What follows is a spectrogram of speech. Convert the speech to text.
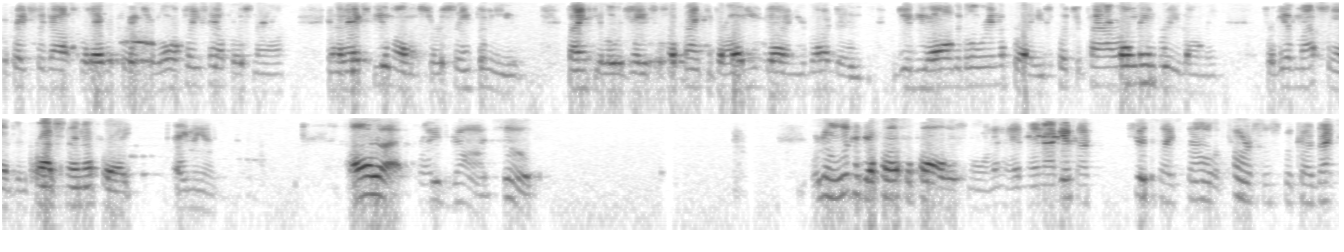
to preach the gospel to every creature. Lord, please help us now in the next few moments to receive from you. Thank you, Lord Jesus. I thank you for all you've done and you're going to do. Give you all the glory and the praise. Put your power on me and breathe on me. Forgive my sins. In Christ's name I pray. Amen. All right. Praise God. So, we're going to look at the Apostle Paul this morning, and, and I guess I should say Saul of Tarsus because that's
